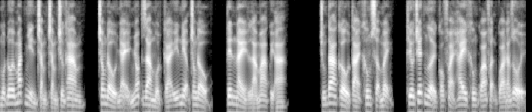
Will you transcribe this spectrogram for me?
một đôi mắt nhìn chằm chằm trương kham, trong đầu nhảy nhót ra một cái ý niệm trong đầu, tên này là ma quỷ a. Chúng ta cầu tài không sợ mệnh, thiêu chết người có phải hay không quá phận quá đáng rồi?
